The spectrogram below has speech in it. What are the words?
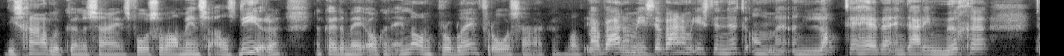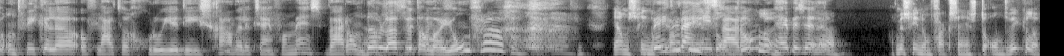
die schadelijk kunnen zijn voor zowel mensen als dieren... dan kan je daarmee ook een enorm probleem veroorzaken. Want Maar ik, waarom eh, is, de, waarom is de nut om eh, een lab te hebben en daarin muggen te ontwikkelen of laten groeien die schadelijk zijn voor mensen? Waarom? Nou, laten we het aan Marion vragen. Ja, misschien Weten wij iets niet waarom? Hebben ze- Ja. Misschien om vaccins te ontwikkelen.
